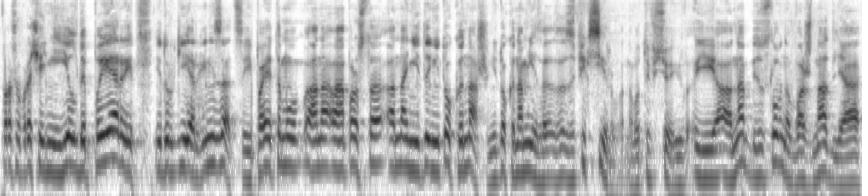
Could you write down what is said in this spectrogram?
прошу прощения, и ЛДПР и, и другие организации. И поэтому она, она просто, она не, не только наша, не только на мне за- за- зафиксирована. Вот и все. И, и она, безусловно, важна для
